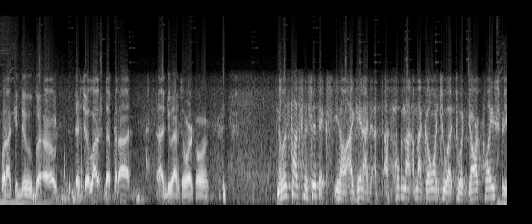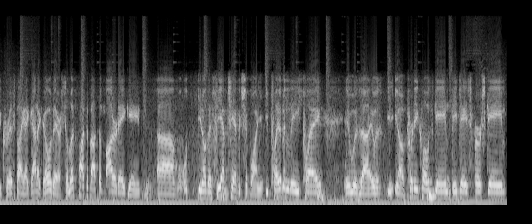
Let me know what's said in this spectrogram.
what I could do. But um, there's still a lot of stuff that I, I do have to work on. Now let's talk specifics. You know, again, I, I, I hope I'm not I'm not going to a to a dark place for you, Chris, but I, I got to go there. So let's talk about the Mater Dei game. Um, you know, the CIF championship one. You, you played them in league play. It was uh, it was you know a pretty close game. BJ's first game.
